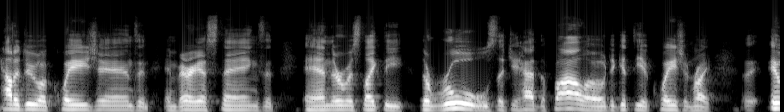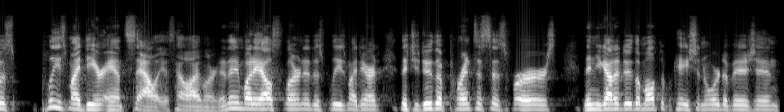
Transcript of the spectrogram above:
how to do equations and, and various things and, and there was like the the rules that you had to follow to get the equation right uh, it was please my dear aunt sally is how i learned it anybody else learn it as please my dear aunt that you do the parentheses first then you got to do the multiplication or division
